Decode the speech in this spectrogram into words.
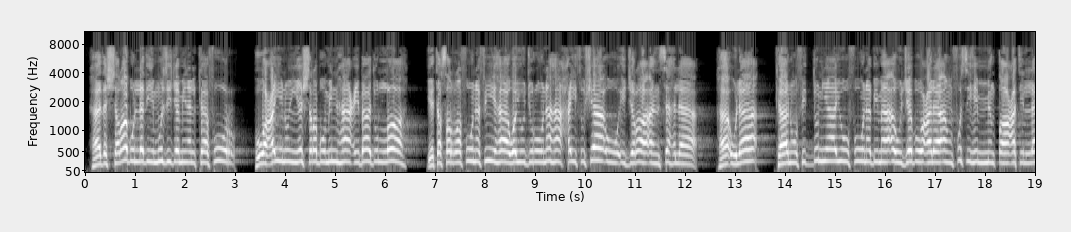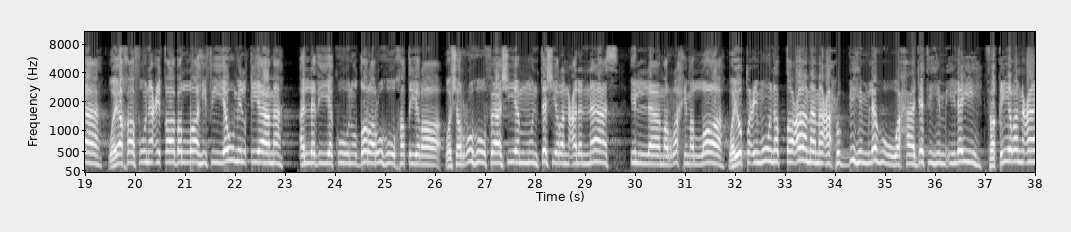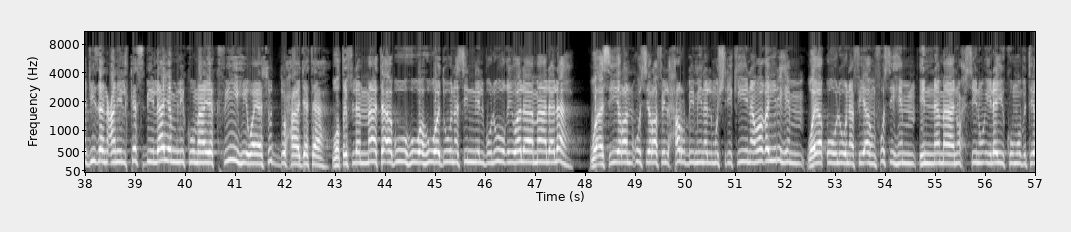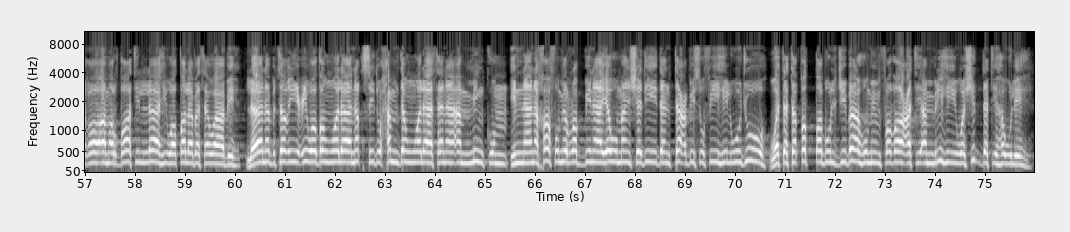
هذا الشراب الذي مزج من الكافور هو عين يشرب منها عباد الله يتصرفون فيها ويجرونها حيث شاءوا إجراء سهلا. هؤلاء كانوا في الدنيا يوفون بما أوجبوا على أنفسهم من طاعة الله ويخافون عقاب الله في يوم القيامة الذي يكون ضرره خطيرا وشره فاشيا منتشرا على الناس إلا من رحم الله ويطعمون الطعام مع حبهم له وحاجتهم إليه فقيرا عاجزا عن الكسب لا يملك ما يكفيه ويسد حاجته. وطفلا مات أبوه وهو دون سن البلوغ ولا مال له. وأسيرا أسر في الحرب من المشركين وغيرهم ويقولون في أنفسهم إنما نحسن إليكم ابتغاء مرضات الله وطلب ثوابه. لا نبتغي عوضا ولا نقصد حمدا ولا ثناء منكم. إنا نخاف من ربنا يوما شديدا تعبس فيه الوجوه وتتقطب الجباه من فظاعة أمره وشدة هوله.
